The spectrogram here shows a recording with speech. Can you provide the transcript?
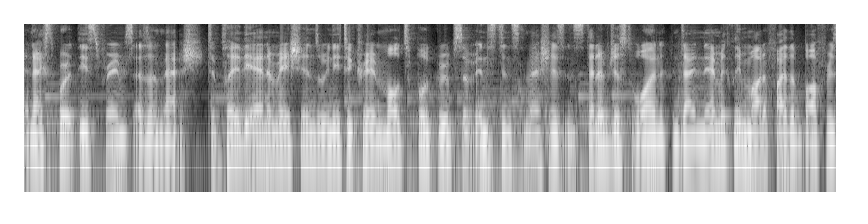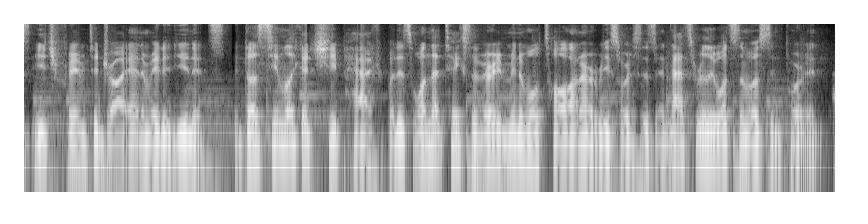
and export these frames as a mesh. To play the animations, we need to create multiple groups of instanced meshes instead of just one and dynamically modify the buffers each frame to draw animated units. It does seem like a cheap hack, but it's one that takes a very minimal toll on our resources and that's really what's the most most important.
